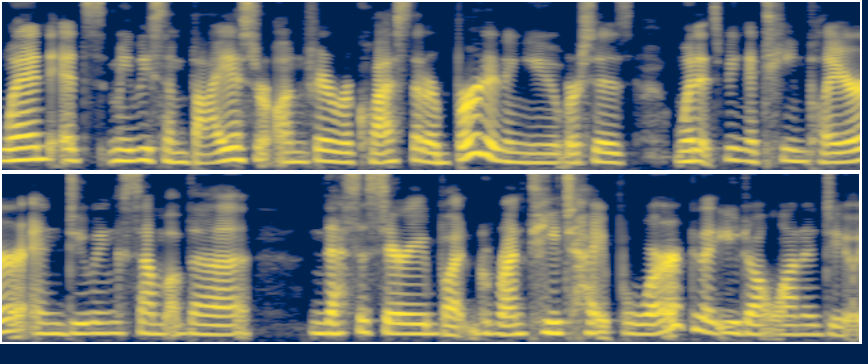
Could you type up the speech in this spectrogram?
when it's maybe some bias or unfair requests that are burdening you versus when it's being a team player and doing some of the necessary but grunty type work that you don't want to do.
